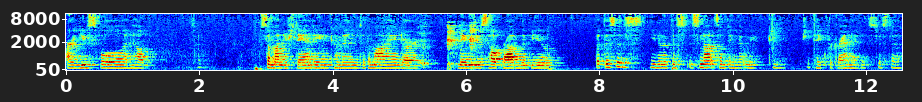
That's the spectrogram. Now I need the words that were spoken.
are useful and help some understanding come into the mind or maybe just help broaden the view. But this is, you know, this is not something that we can, should take for granted. It's just a,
